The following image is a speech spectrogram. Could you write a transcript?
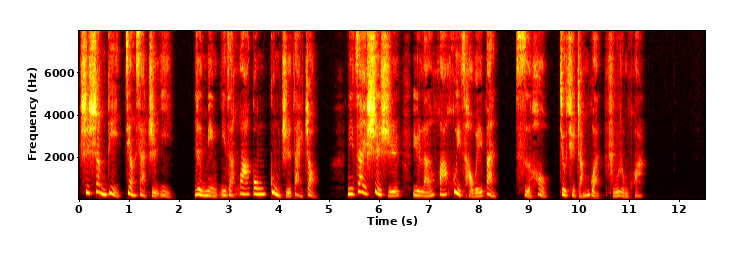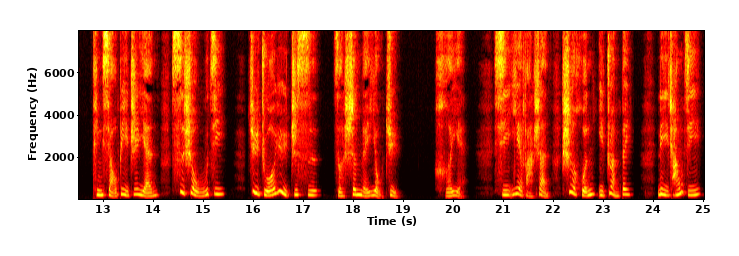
是上帝降下旨意。任命你在花宫供职待诏，你在世时与兰花蕙草为伴，死后就去掌管芙蓉花。听小婢之言，似设无稽；据卓玉之思，则深为有据。何也？昔叶法善摄魂以传碑，李长吉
